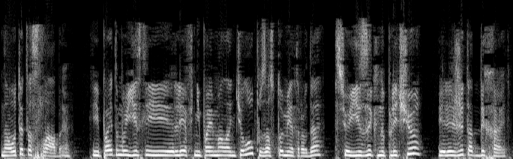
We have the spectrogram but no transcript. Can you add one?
на вот это слабое. И поэтому, если лев не поймал антилопу за 100 метров, да, все, язык на плечо и лежит, отдыхает.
